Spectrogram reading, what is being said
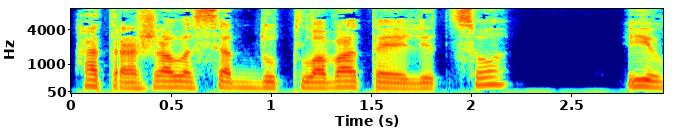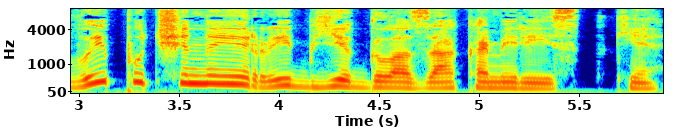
отражалось отдутловатое лицо и выпученные рыбьи глаза камеристки.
